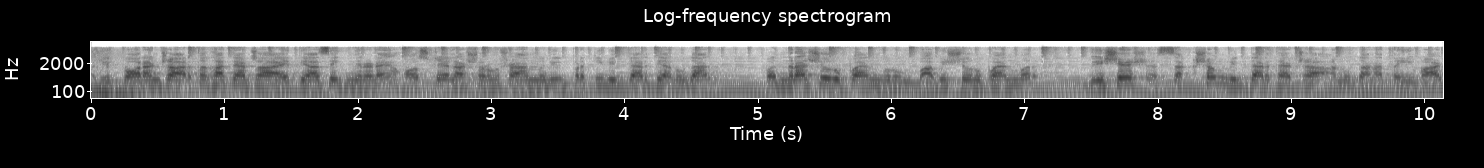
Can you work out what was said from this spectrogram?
अजित पवारांच्या अर्थ खात्याचा ऐतिहासिक निर्णय हॉस्टेल आश्रमशाळांमधील प्रति विद्यार्थी अनुदान पंधराशे रुपयांवरून बावीसशे रुपयांवर. विशेष सक्षम विद्यार्थ्याच्या अनुदानातही वाढ.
